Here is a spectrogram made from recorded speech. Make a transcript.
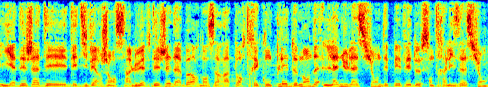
il y a déjà des, des divergences. Hein. L'UFDG, d'abord, dans un rapport très complet, demande l'annulation des PV de centralisation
